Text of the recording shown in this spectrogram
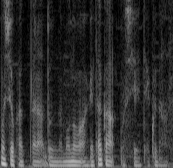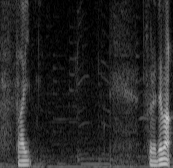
もしよかったらどんなものをあげたか教えてください。それでは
